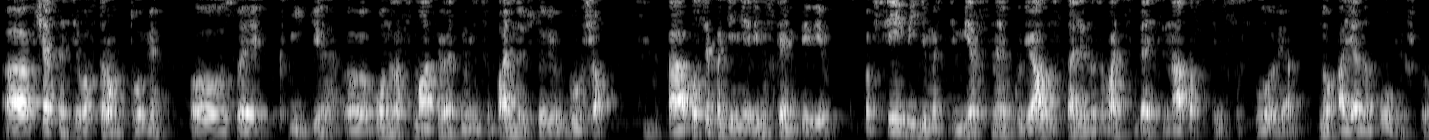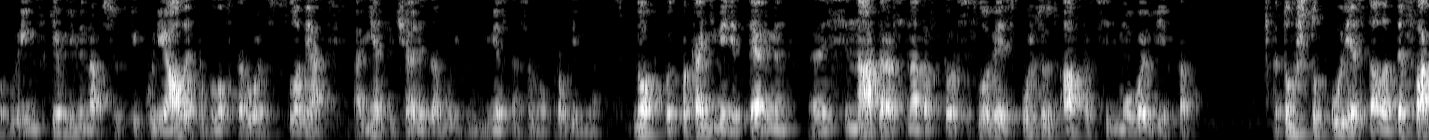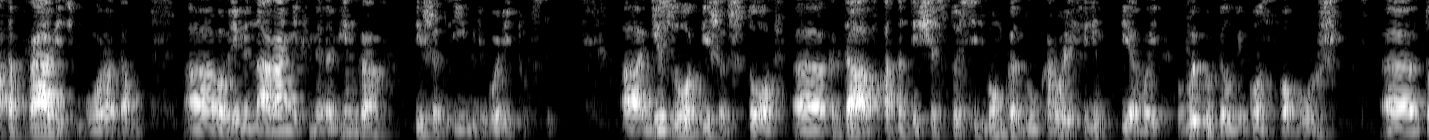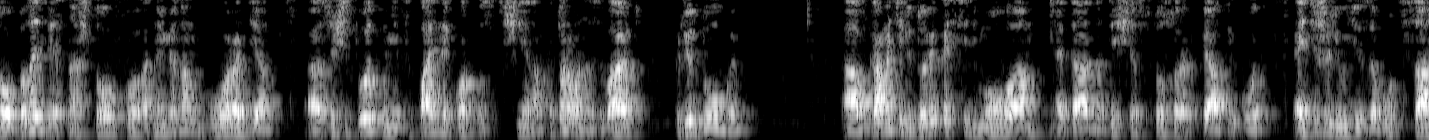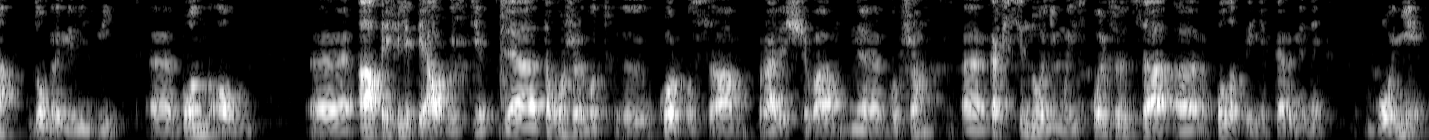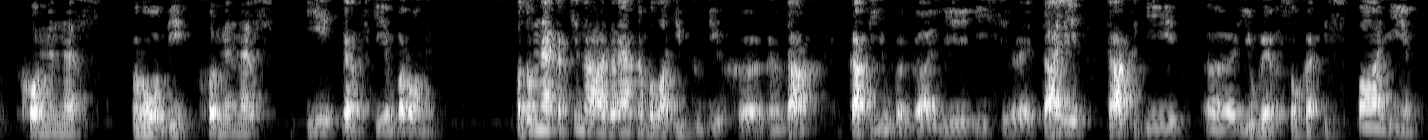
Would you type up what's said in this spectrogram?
А, в частности, во втором томе э, своей книги э, он рассматривает муниципальную историю Буржа. А, после падения Римской империи, по всей видимости, местные куриалы стали называть себя сенаторским сословием. Ну, а я напомню, что в римские времена все-таки куриалы это было второе сословие, они отвечали за местное самоуправление. Но вот, по крайней мере, термин э, сенатора, сенаторского сословия использует автор 7 века о том, что Курия стала де-факто править городом а, во времена ранних мировингов, пишет и Григорий Турский. А, Гизо пишет, что а, когда в 1107 году король Филипп I выкупил виконство Бурж, то было известно, что в одноименном городе существует муниципальный корпус, членов которого называют прюдомы. В грамоте Людовика VII, это 1145 год, эти же люди зовутся добрыми людьми. Бон э, Ом. Э, а при Филиппе Августе для того же вот э, корпуса правящего буржа как синонимы используются по латыни термины бони хоминес, проби хоминес и городские бароны. Подобная картина, вероятно, была и в других городах, как юга Галлии и севера Италии, так и э, юга и востока Испании.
